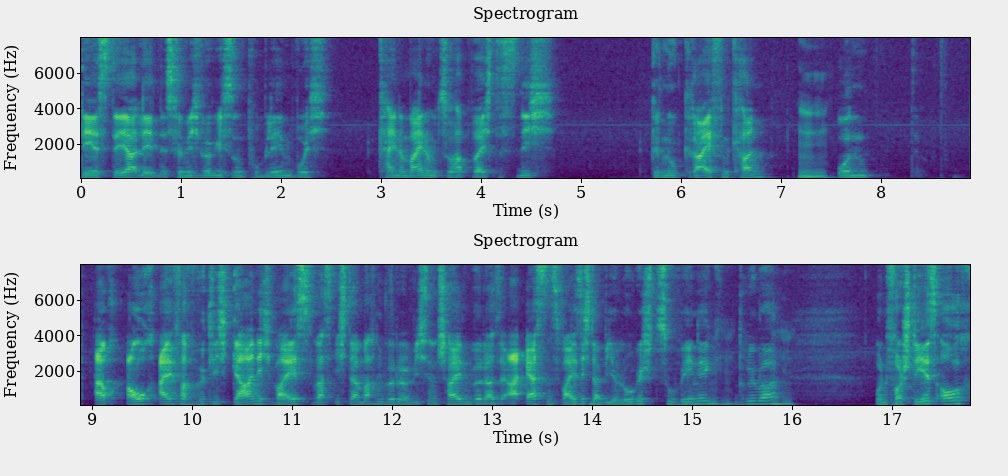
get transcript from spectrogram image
DSD-Athleten ist für mich wirklich so ein Problem, wo ich keine Meinung zu habe, weil ich das nicht genug greifen kann mhm. und auch, auch einfach wirklich gar nicht weiß, was ich da machen würde oder wie ich entscheiden würde. Also erstens weiß ich da biologisch zu wenig mhm. drüber mhm. und verstehe es auch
